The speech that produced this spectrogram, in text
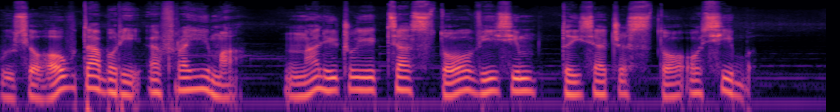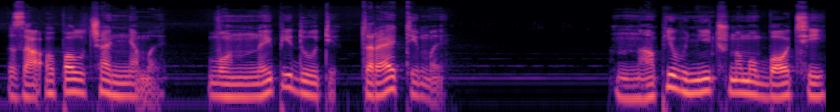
Усього в таборі Ефраїма налічується 108 100 осіб. За ополченнями вони підуть третіми. На північному боці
